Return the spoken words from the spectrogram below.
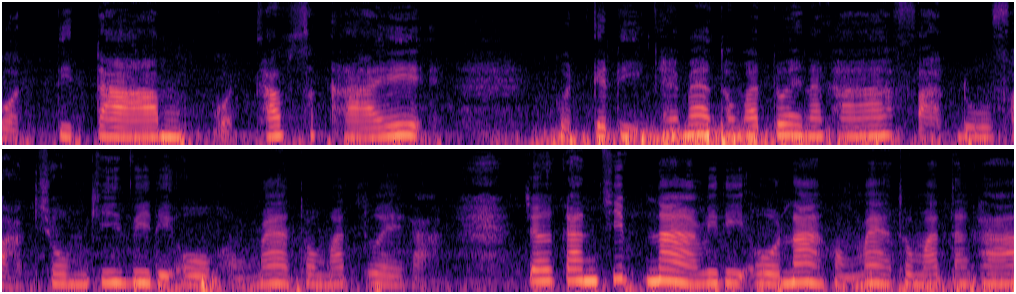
กดติดตามกดคับสไคร b ์ กดกระดิ่งให้แม่โทมัสด้วยนะคะ ฝากดูฝากชมคลิปวิดีโอของแม่โทมัสด้วยค่ะ เจอกันคลิปหน้าวิดีโอหน้าของแม่โทมัสนะคะ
